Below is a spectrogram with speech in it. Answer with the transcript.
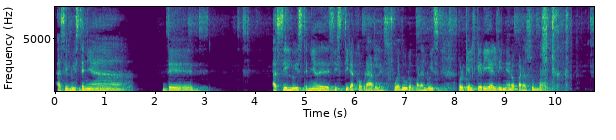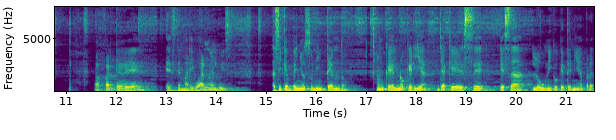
Así Luis tenía de... Así Luis tenía de desistir a cobrarles. Fue duro para Luis porque él quería el dinero para su mota. Aparte de este marihuano, el Luis. Así que empeñó su Nintendo aunque él no quería, ya que ese, esa lo único que tenía para...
